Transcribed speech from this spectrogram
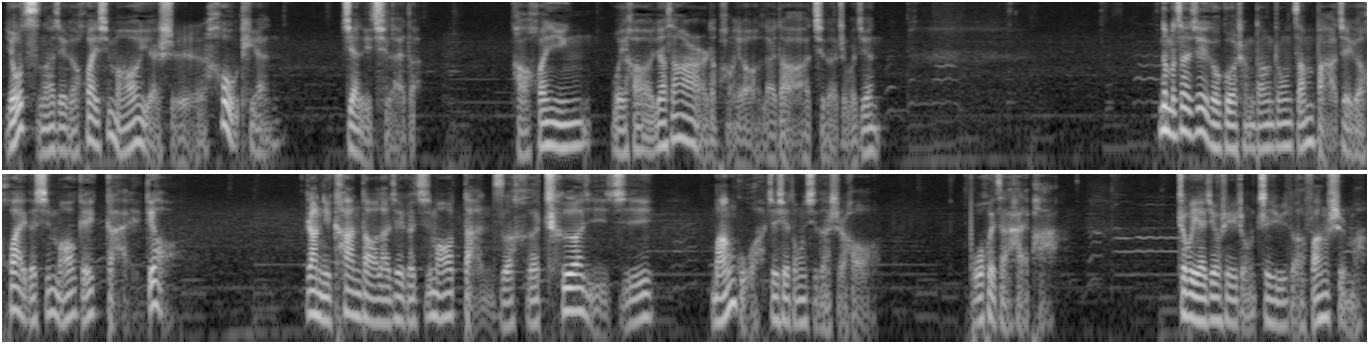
由此呢，这个坏心毛也是后天建立起来的。好，欢迎尾号幺三二二的朋友来到阿奇的直播间。那么在这个过程当中，咱们把这个坏的心毛给改掉。让你看到了这个鸡毛掸子和车以及芒果这些东西的时候，不会再害怕。这不也就是一种治愈的方式吗？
